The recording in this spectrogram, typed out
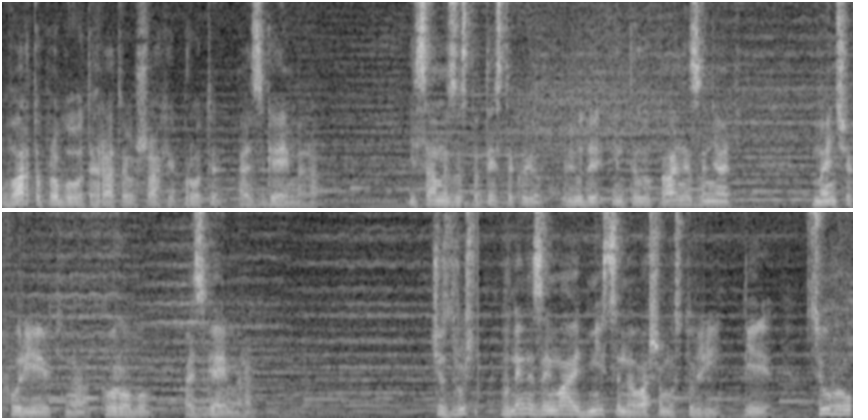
варто пробувати грати у шахи проти Альцгеймера. І саме за статистикою люди інтелектуальних занять менше хворіють на хворобу Альцгеймера. Чи зручно вони не займають місце на вашому столі, і цю гру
